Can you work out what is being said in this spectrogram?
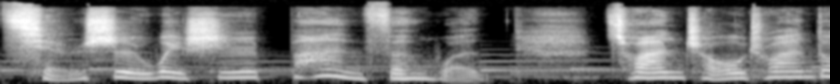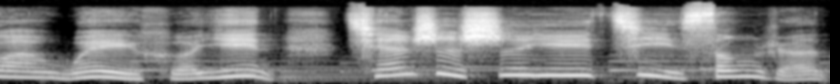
前世未施半分文，穿绸穿缎为何因？前世施衣济僧人，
